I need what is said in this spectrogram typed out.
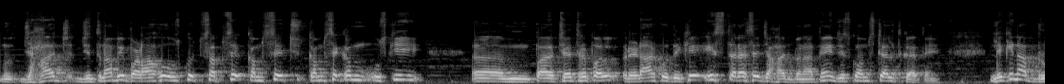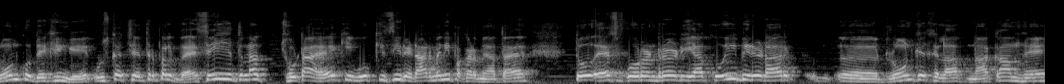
जहाज़ जितना भी बड़ा हो, उसको सबसे कम से कम से कम उसकी क्षेत्रफल रेडार को दिखे, इस तरह से जहाज़ बनाते हैं, जिसको हम स्टेल्थ कहते हैं। लेकिन आप ड्रोन को देखेंगे, उसका क्षेत्रफल वैसे ही इतना छोटा है कि वो किसी रेडार में नहीं पकड़ में आता है। तो एस फोर हंड्रेड या कोई भी रेडार ड्रोन के खिलाफ नाकाम है।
